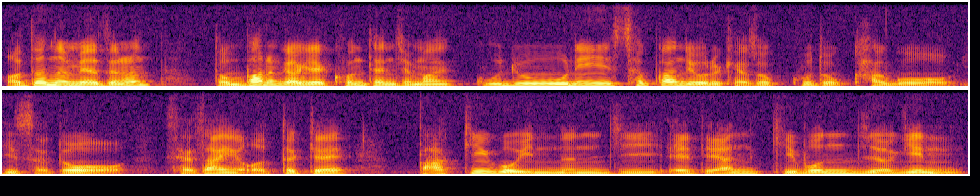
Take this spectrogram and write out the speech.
어떤 의미에서는 돈 파는 가게 콘텐츠만 꾸준히 습관적으로 계속 구독하고 있어도 세상이 어떻게 바뀌고 있는지에 대한 기본적인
